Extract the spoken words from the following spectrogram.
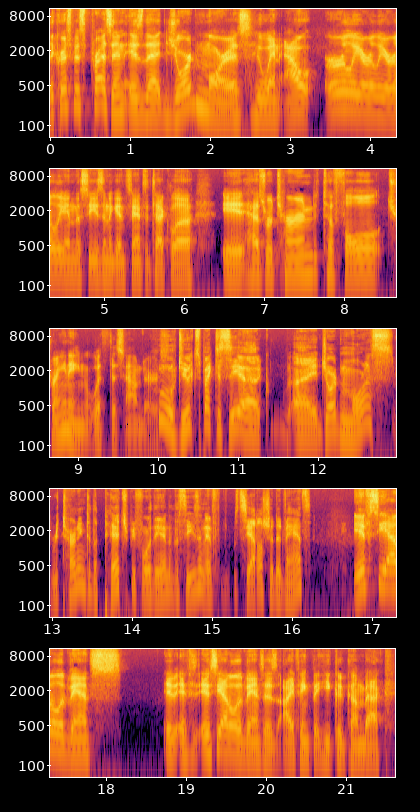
The Christmas present is that Jordan Morris, who went out early, early, early in the season against Santa Tecla, it has returned to full training with the Sounders. Ooh, do you expect to see a, a Jordan Morris returning to the pitch before the end of the season if Seattle should advance? If Seattle advance, if, if, if Seattle advances, I think that he could come back.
